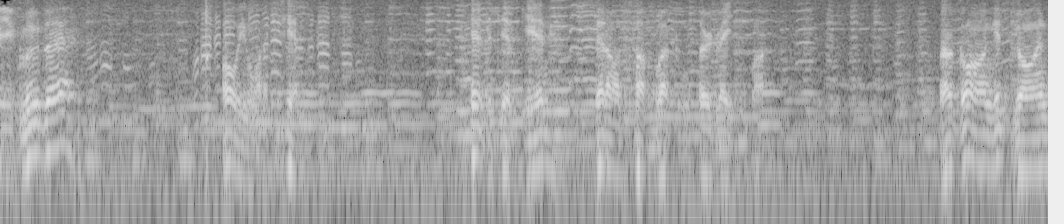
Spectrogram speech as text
You glued there? Oh, you want a tip? Here's the tip, kid. Bet on tough luck in the third race block. Well, go on, get going.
